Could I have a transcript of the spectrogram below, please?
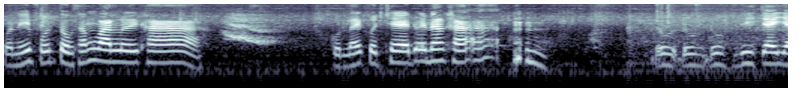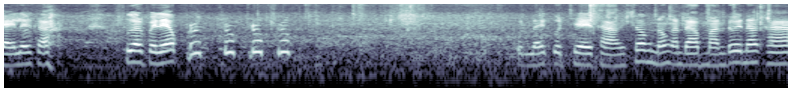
วันนี้ฝนตกทั้งวันเลยค่ะ กดไลค์กดแชร์ด้วยนะคะ ดูดูดูดีใจใหญ่เลยค่ะ เพื่อนไปแล้วปรึ๊บปรึ๊บปรึ๊บปรึ๊บกดไลค์กดแชร์ทางช่องน้องอันดามันด้วยนะคะ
